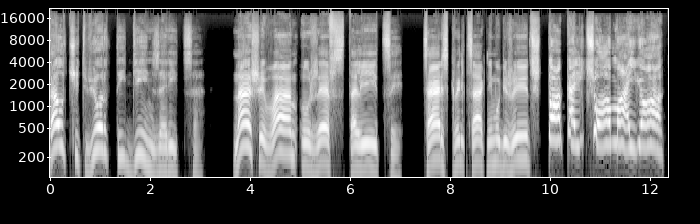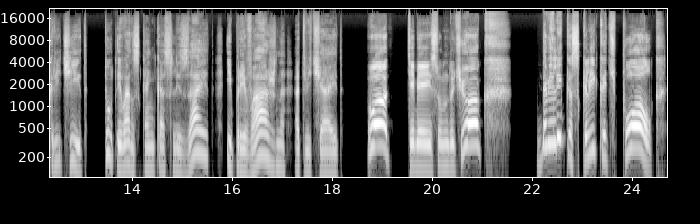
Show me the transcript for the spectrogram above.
Стал четвертый день зариться. Наш Иван уже в столице. Царь с крыльца к нему бежит. «Что кольцо мое?» — кричит. Тут Иван с конька слезает и приважно отвечает. «Вот тебе и сундучок, да велико скликать полк.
